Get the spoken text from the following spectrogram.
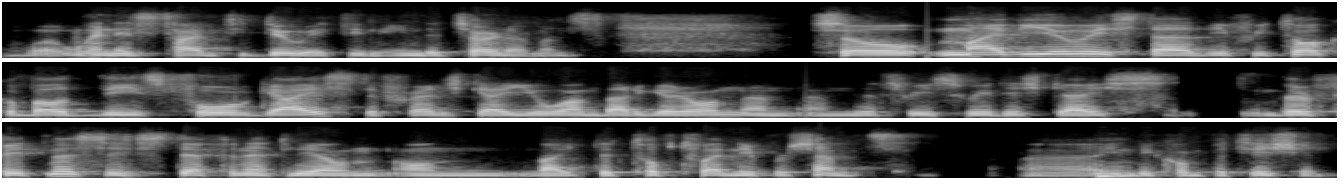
when it's time to do it in, in the tournaments. So my view is that if we talk about these four guys, the French guy Johan Bergeron and, and the three Swedish guys, their fitness is definitely on on like the top twenty percent uh, in the competition,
